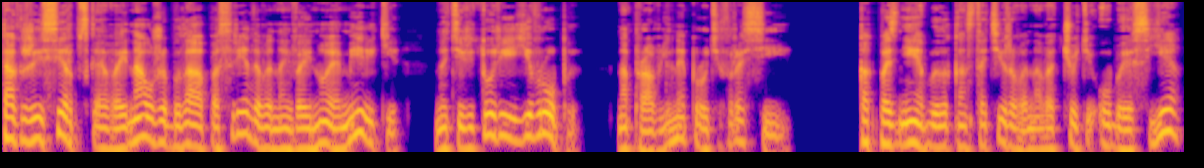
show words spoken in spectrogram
Также и сербская война уже была опосредованной войной Америки на территории Европы, направленной против России. Как позднее было констатировано в отчете ОБСЕ,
